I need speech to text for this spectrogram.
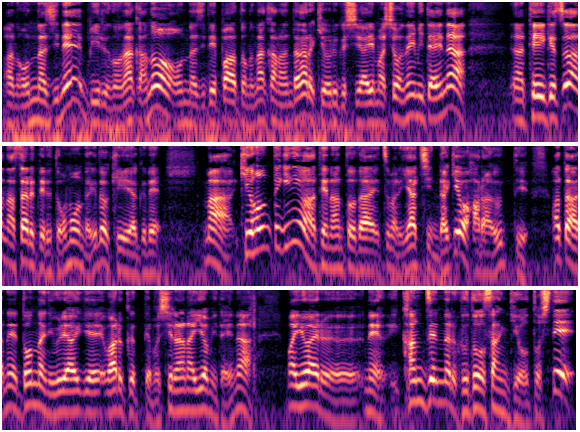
あの、同じね、ビルの中の、同じデパートの中なんだから協力し合いましょうね、みたいな、締結はなされてると思うんだけど、契約で。まあ、基本的にはテナント代、つまり家賃だけを払うっていう。あとはね、どんなに売り上げ悪くっても知らないよみたいな、まあ、いわゆるね、完全なる不動産業として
